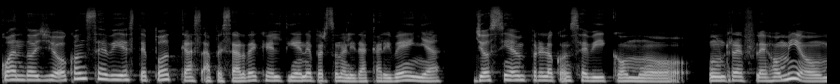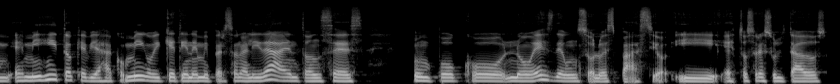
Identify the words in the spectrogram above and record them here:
cuando yo concebí este podcast, a pesar de que él tiene personalidad caribeña, yo siempre lo concebí como un reflejo mío, es mi hijito que viaja conmigo y que tiene mi personalidad, entonces un poco no es de un solo espacio y estos resultados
